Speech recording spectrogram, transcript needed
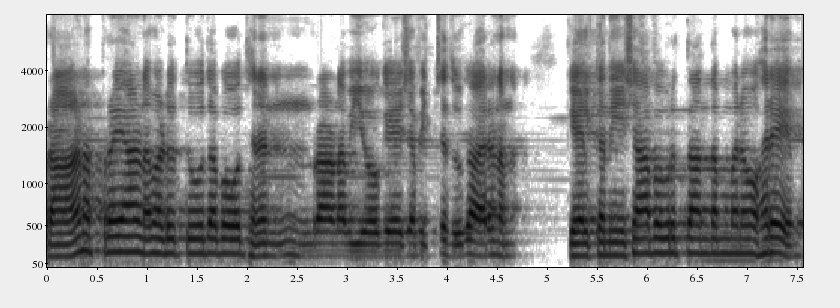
പ്രാണപ്രയാണമടുത്തൂതബോധനൻ പ്രാണവിയോഗേ ശപിച്ചതു കാരണം. കേൾക്ക നീ ശാപവൃത്താന്തം മനോഹരേ.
